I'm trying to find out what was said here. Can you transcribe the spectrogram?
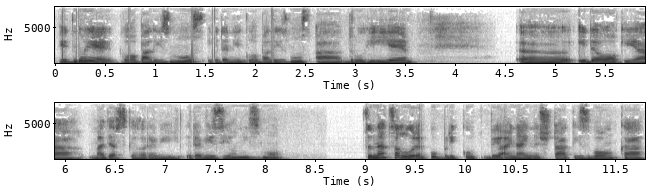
Jedno je globalizmus, jeden je globalizmus a druhý je e, ideológia maďarského revi, revizionizmu. Na celú republiku, aj na iné štáty zvonka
